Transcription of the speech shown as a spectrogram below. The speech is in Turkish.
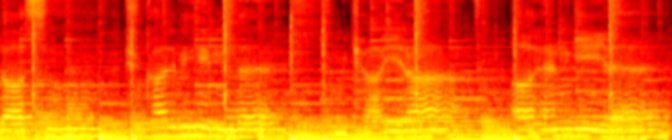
sevdasın şu kalbimde. Tüm kainat ahengiyle.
